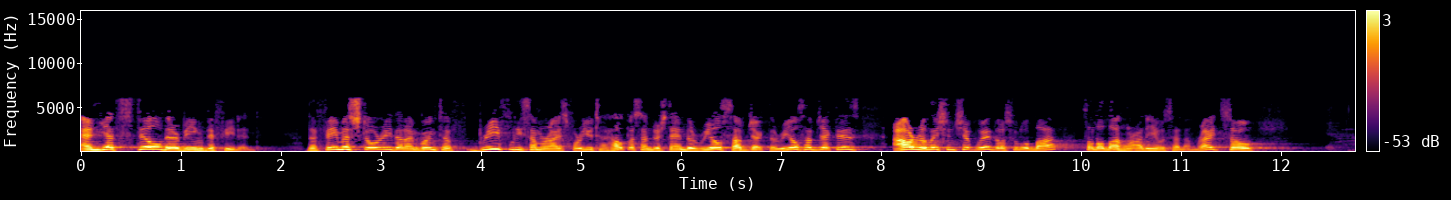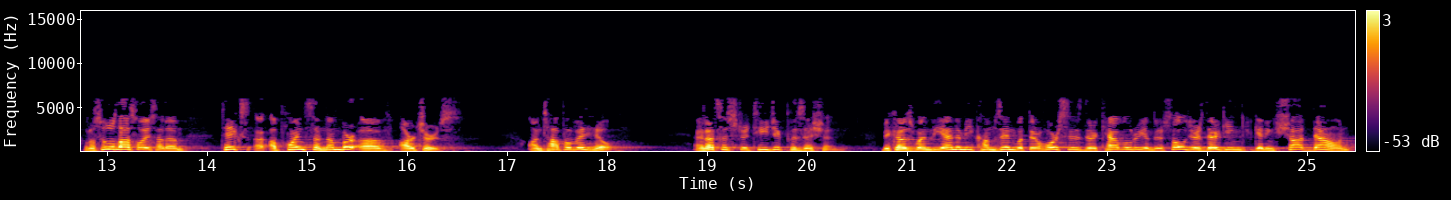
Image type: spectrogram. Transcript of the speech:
And yet still they're being defeated. The famous story that I'm going to briefly summarize for you to help us understand the real subject. The real subject is our relationship with Rasulullah sallallahu alaihi wasallam, right? So Rasulullah sallallahu alaihi wasallam takes appoints a number of archers on top of a hill. And that's a strategic position. Because when the enemy comes in with their horses, their cavalry, and their soldiers, they're getting, getting shot down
